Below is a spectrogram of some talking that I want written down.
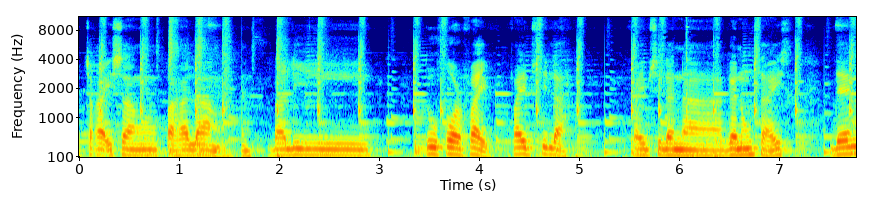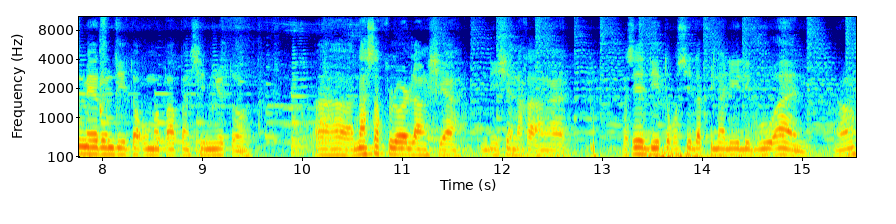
at saka isang pahalang. Bali, 2, 4, 5. 5 sila. 5 sila na ganong size. Then meron dito kung mapapansin nyo to, uh, nasa floor lang siya, hindi siya nakaangat. Kasi dito ko sila pinaliliguan, no?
